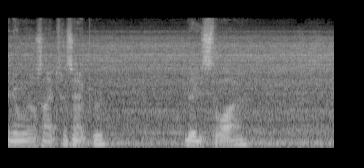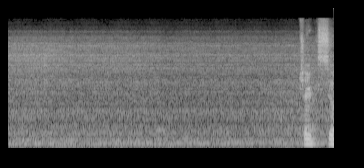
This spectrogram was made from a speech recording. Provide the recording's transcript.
Et là, on s'en un peu de l'histoire. Check ça.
